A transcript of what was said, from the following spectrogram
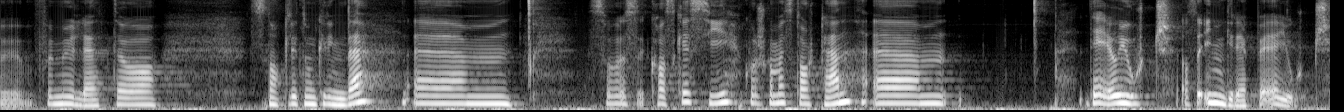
vi får mulighet til å snakke litt omkring det. Um, så hva skal jeg si? Hvor skal vi starte hen? Um, det er jo gjort. Altså inngrepet er gjort.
